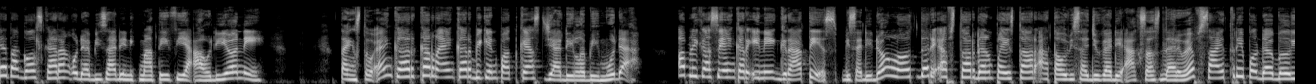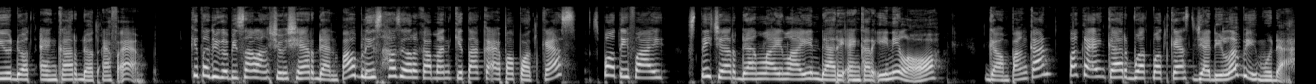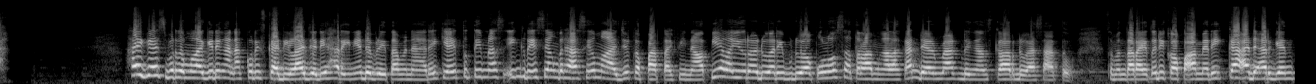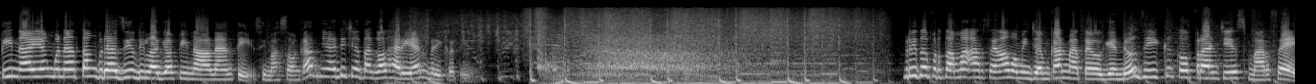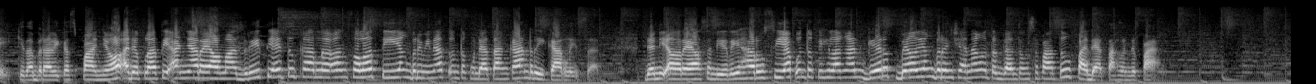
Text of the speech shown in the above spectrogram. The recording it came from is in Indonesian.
Cetak Gol sekarang udah bisa dinikmati via audio nih. Thanks to Anchor, karena Anchor bikin podcast jadi lebih mudah. Aplikasi Anchor ini gratis, bisa di-download dari App Store dan Play Store atau bisa juga diakses dari website www.anchor.fm. Kita juga bisa langsung share dan publish hasil rekaman kita ke Apple Podcast, Spotify, Stitcher, dan lain-lain dari Anchor ini loh. Gampang kan? Pakai Anchor buat podcast jadi lebih mudah. Hai guys, bertemu lagi dengan aku Rizka Dila. Jadi hari ini ada berita menarik yaitu timnas Inggris yang berhasil melaju ke partai final Piala Euro 2020 setelah mengalahkan Denmark dengan skor 2-1. Sementara itu di Copa America ada Argentina yang menantang Brazil di laga final nanti. Simak selengkapnya di Cetak Gol Harian berikut ini. Berita pertama, Arsenal meminjamkan Matteo Gendozi ke klub Prancis Marseille. Kita beralih ke Spanyol, ada pelatih anyar Real Madrid yaitu Carlo Ancelotti yang berminat untuk mendatangkan Richarlison. Dan di El Real sendiri harus siap untuk kehilangan Gareth Bale yang berencana untuk gantung sepatu pada tahun depan.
